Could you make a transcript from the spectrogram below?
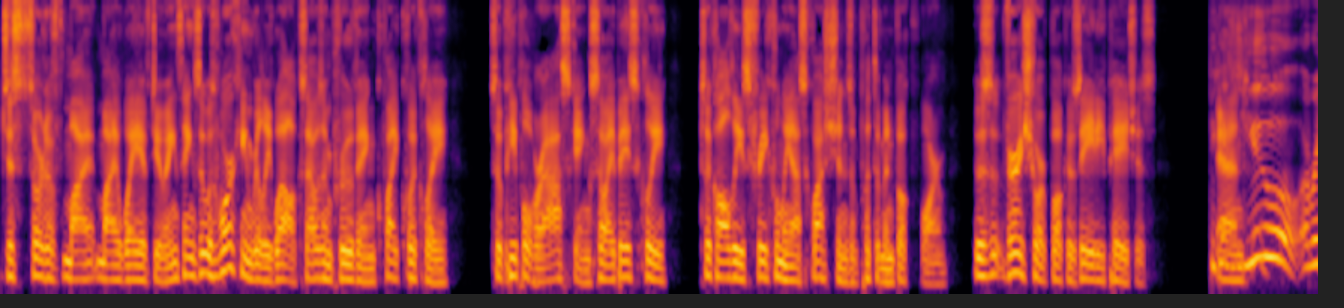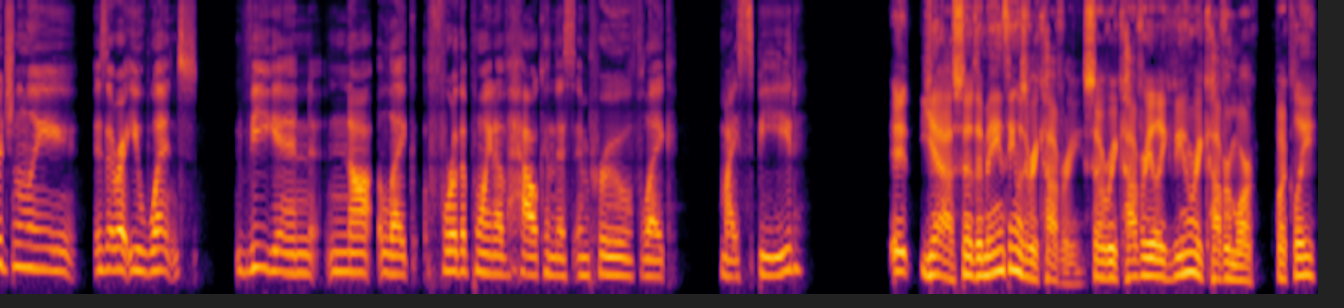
just sort of my my way of doing things. It was working really well because I was improving quite quickly. So people were asking. So I basically took all these frequently asked questions and put them in book form. It was a very short book. It was 80 pages. Because And- you originally, is that right? You went vegan, not like for the point of how can this improve like my speed? It yeah. So the main thing was recovery. So recovery, like if you can recover more quickly,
